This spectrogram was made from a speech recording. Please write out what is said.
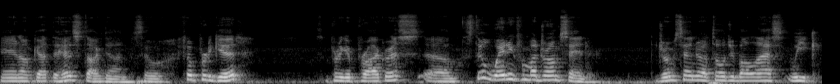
and I've got the headstock done. So I feel pretty good. Some pretty good progress. Um, still waiting for my drum sander. The drum sander I told you about last week,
